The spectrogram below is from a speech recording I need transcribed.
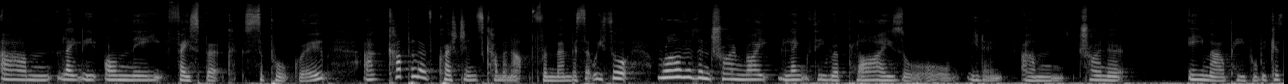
um, lately on the Facebook support group a couple of questions coming up from members that we thought rather than try and write lengthy replies or, you know, um, trying to email people because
